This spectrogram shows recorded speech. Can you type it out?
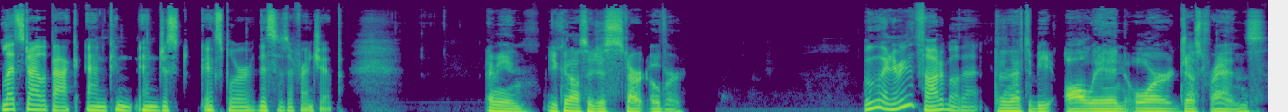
let's dial it back and can, and just explore this as a friendship. I mean, you could also just start over. Ooh, I never even thought about that. Doesn't have to be all in or just friends.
